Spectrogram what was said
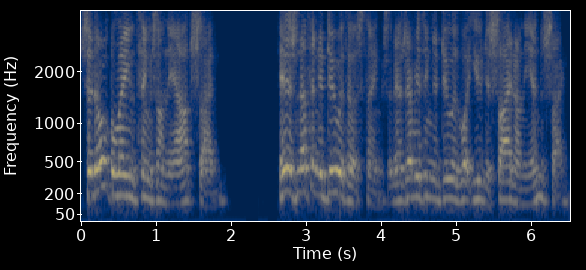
So don't blame things on the outside. It has nothing to do with those things. It has everything to do with what you decide on the inside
